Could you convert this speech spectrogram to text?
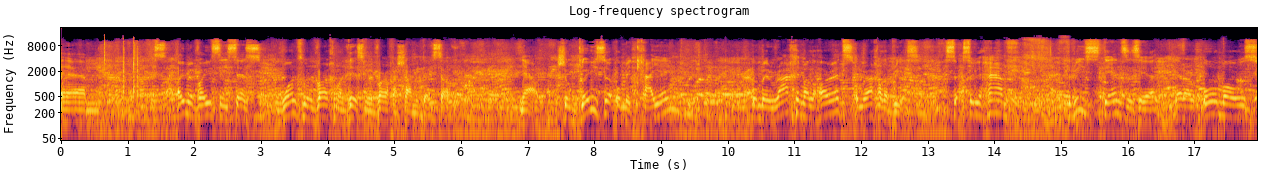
um, Omer says, once we're Varachim on this, we're Varach Hashem Midaisav. Now, Shul Goyza Umekayim, Umerachim al Oretz, Umerach al Abrias. So you have three stanzas here that are almost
